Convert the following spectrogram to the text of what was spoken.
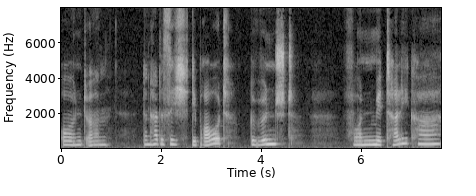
und ähm, dann hatte sich die Braut gewünscht von Metallica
